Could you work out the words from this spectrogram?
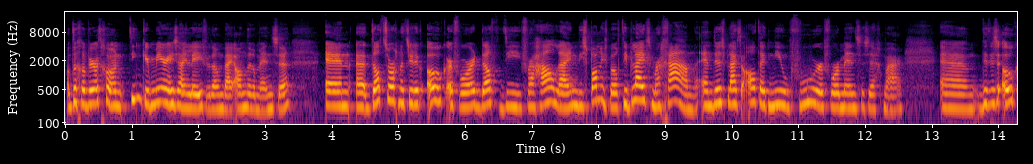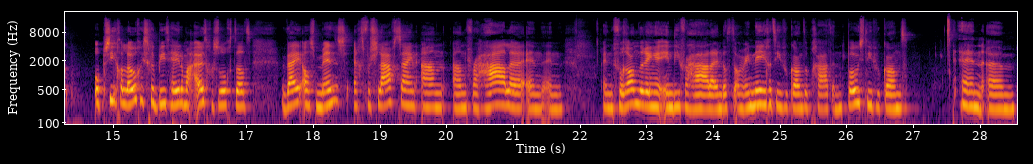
Want er gebeurt gewoon tien keer meer in zijn leven dan bij andere mensen. En uh, dat zorgt natuurlijk ook ervoor dat die verhaallijn, die spanningsboog, die blijft maar gaan. En dus blijft er altijd nieuw voer voor mensen, zeg maar. Um, dit is ook op psychologisch gebied helemaal uitgezocht dat wij als mens echt verslaafd zijn aan, aan verhalen en, en, en veranderingen in die verhalen. En dat het dan weer negatieve kant op gaat en positieve kant. En um,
